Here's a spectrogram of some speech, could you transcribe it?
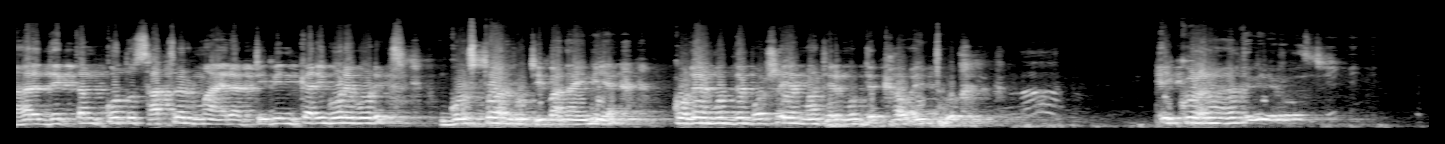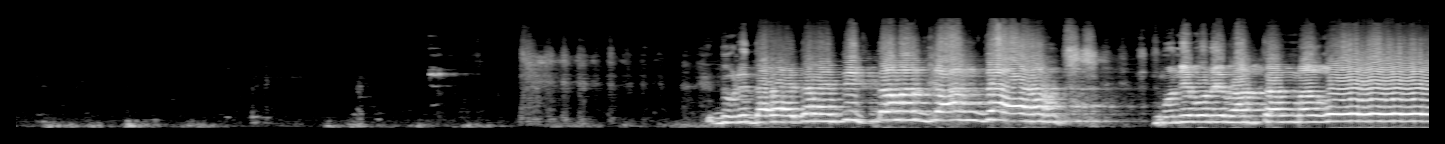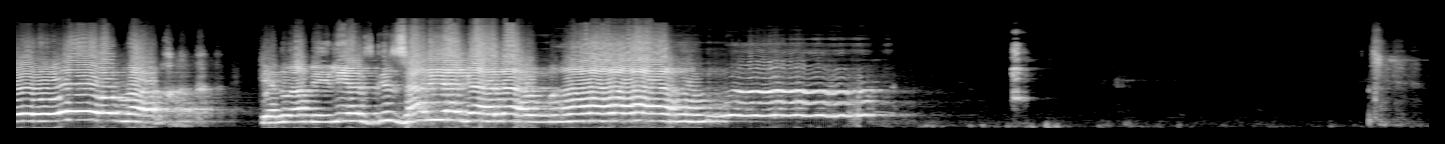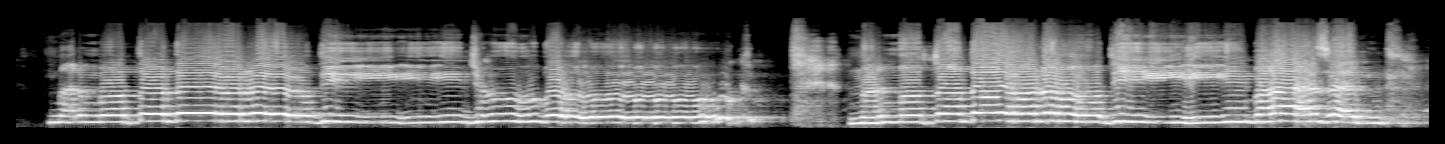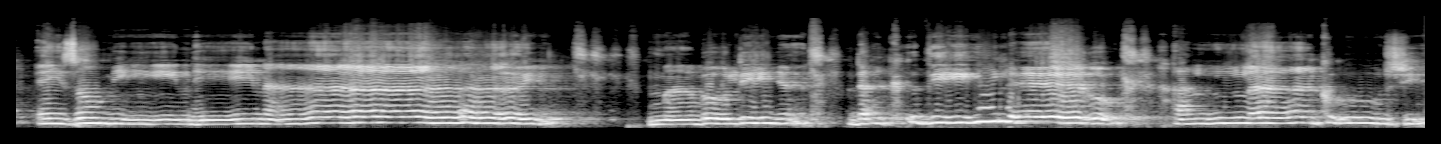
আর দেখতাম কত ছাত্রের মায়েরা টিফিন কারি ভরে ভরে গোস্ত আর রুটি বানাই নিয়ে কোলের মধ্যে বসে মাঠের মধ্যে খাওয়াইতো। এই কোরআন হাতে নিয়ে বসছি। দূরে দাঁড়ায় দাঁড়ায় দেখতাম আর কান্দাম মনে মনে ভাবতাম, মা গো মা কেন আমি ইলিয়াসকে ছাড়িয়া গেলাম? মার মতো দরদি যুবক মার মতো দরদি বাজার এই জমিনে নাই মা বলিয়া ডাক দিলে আল্লাহ খুশি।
